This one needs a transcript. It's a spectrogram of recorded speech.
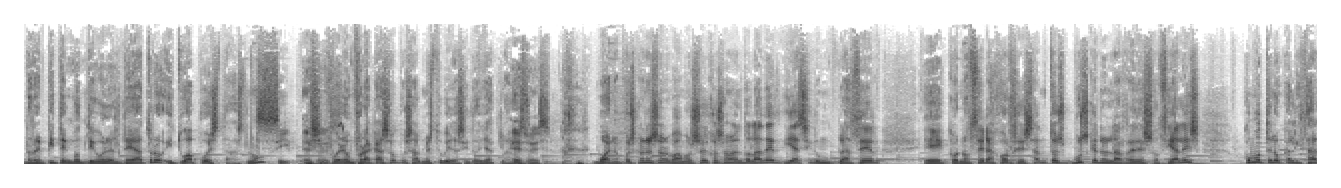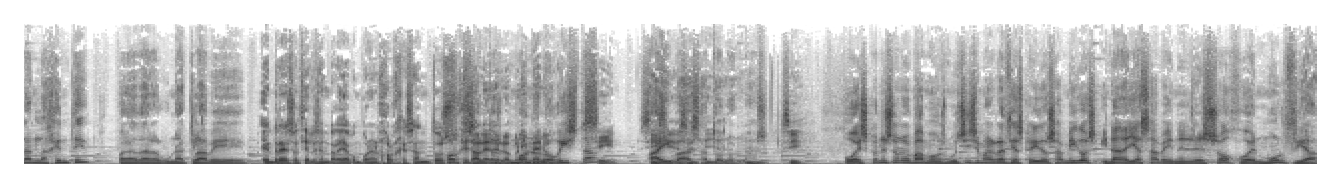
repiten contigo en el teatro y tú apuestas, ¿no? Sí, Y eso si es. fuera un fracaso, pues al mes te hubieras ido ya, claro. Eso es. Bueno, pues con eso nos vamos. Soy José Manuel Dolader y ha sido un placer eh, conocer a Jorge Santos. Búsquenos en las redes sociales. ¿Cómo te localizarán la gente para dar alguna clave? En redes sociales, en realidad, con poner Jorge Santos Jorge sale Santos, de lo primero. monologuista. Sí, sí, Ahí sí, es vas a todos los lados. Sí. Pues con eso nos vamos. Muchísimas gracias, queridos amigos. Y nada, ya saben, en el Soho, en Murcia,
